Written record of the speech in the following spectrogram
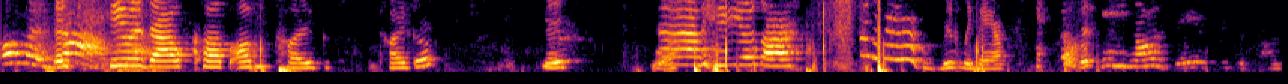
Oh my Is, god! here is our cub um tiger. Tiger. Yeah. And here's our grizzly bear. This he's not a bear, he's a tiger.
